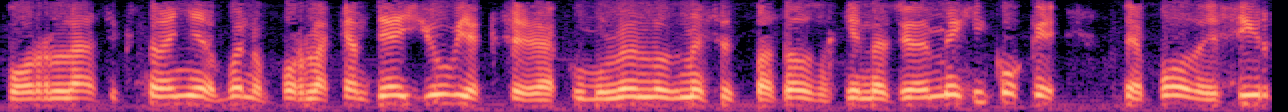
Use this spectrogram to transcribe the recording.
por las extrañas, bueno, por la cantidad de lluvia que se acumuló en los meses pasados aquí en la Ciudad de México, que te puedo decir,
